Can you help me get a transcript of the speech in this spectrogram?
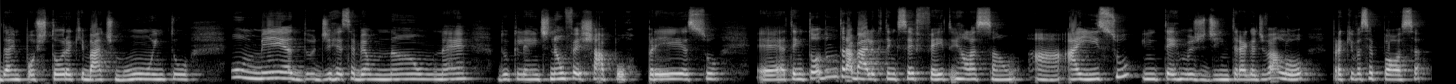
da impostora que bate muito, o medo de receber um não, né, do cliente, não fechar por preço. É, tem todo um trabalho que tem que ser feito em relação a, a isso, em termos de entrega de valor, para que você possa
